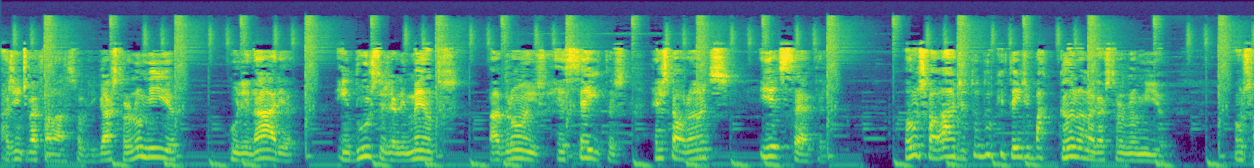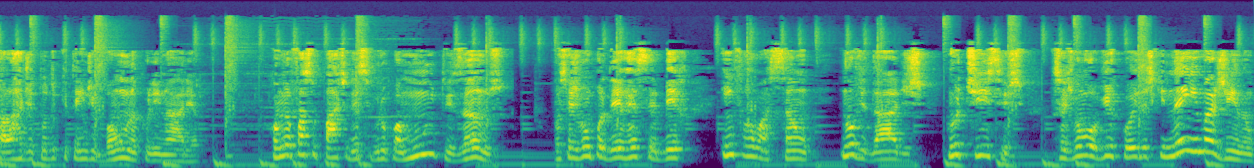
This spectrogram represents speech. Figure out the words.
a gente vai falar sobre gastronomia, culinária, indústria de alimentos, padrões, receitas, restaurantes e etc. Vamos falar de tudo o que tem de bacana na gastronomia. Vamos falar de tudo o que tem de bom na culinária. Como eu faço parte desse grupo há muitos anos, vocês vão poder receber informação, novidades, notícias. Vocês vão ouvir coisas que nem imaginam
